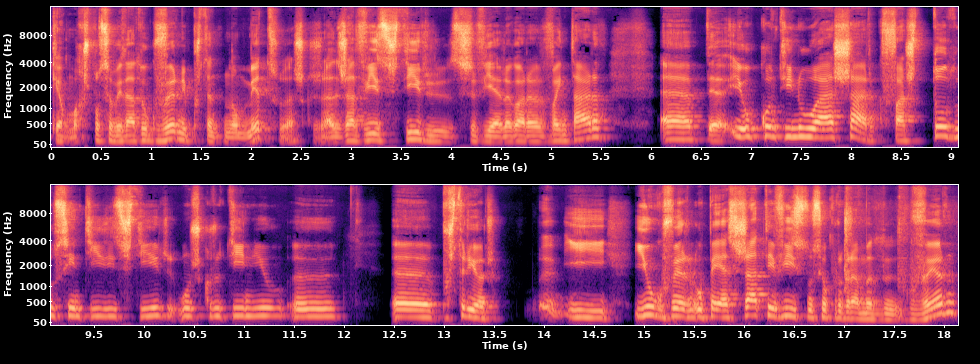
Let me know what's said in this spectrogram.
que é uma responsabilidade do governo e, portanto, não me meto, acho que já, já devia existir, se vier agora vem tarde, eu continuo a achar que faz todo o sentido existir um escrutínio uh, uh, posterior. E, e, o governo, o PS já teve isso no seu programa de governo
